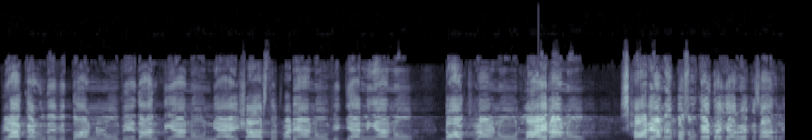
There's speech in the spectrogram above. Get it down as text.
ਵਿਆਕਰਨ ਦੇ ਵਿਦਵਾਨ ਨੂੰ, ਵੇਦਾਂਤੀਆਂ ਨੂੰ ਨਿਆਇ ਸ਼ਾਸਤਰ ਪੜ੍ਹਿਆਂ ਨੂੰ, ਵਿਗਿਆਨੀਆਂ ਨੂੰ, ਡਾਕਟਰਾਂ ਨੂੰ, ਲਾਇਰਾਂ ਨੂੰ, ਸਾਰਿਆਂ ਨੂੰ ਹੀ ਪਸ਼ੂ ਕਹਿੰਦਾ, ਯਾਰੋ, ਇੱਕ ਸਾਧ ਨੇ।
